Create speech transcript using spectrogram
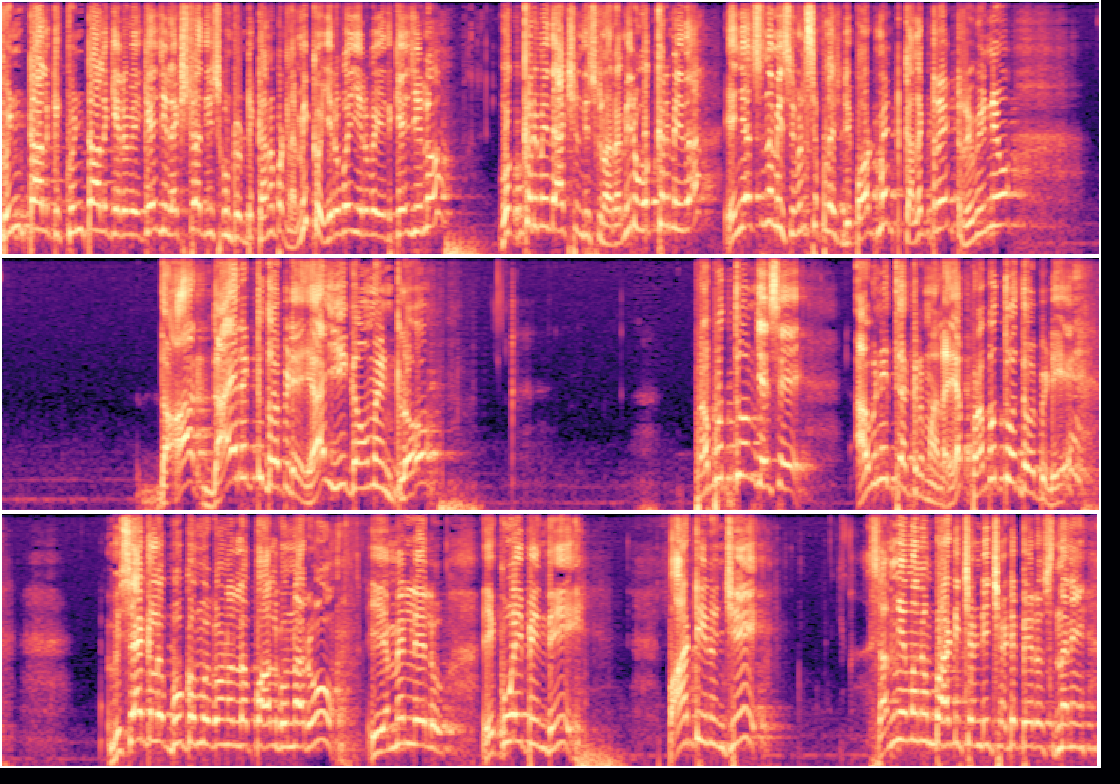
క్వింటాల్కి క్వింటాల్కి ఇరవై కేజీలు ఎక్స్ట్రా తీసుకుంటుంటే కనపడలే మీకు? ఇరవై ఇరవై ఐదు కేజీలు? ఒక్కరి మీద యాక్షన్ తీసుకున్నారా? మీరు ఒక్కరి మీద? ఏం చేస్తుంది? మీ civil supplies department collectorate revenue దా డైరెక్ట్ దోపిడేయా? ఈ గవర్నమెంట్లో ప్రభుత్వం చేసే అవినీతి అక్రమాలయ్యా? ప్రభుత్వ దోపిడీ. విశాఖలో భూకుంభకోణంలో పాల్గొన్నారు. ఈ ఎమ్మెల్యేలు ఎక్కువైపోయింది. పార్టీ నుంచి సంయమనం పాటించండి చెడ్డ పేరు వస్తుందని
